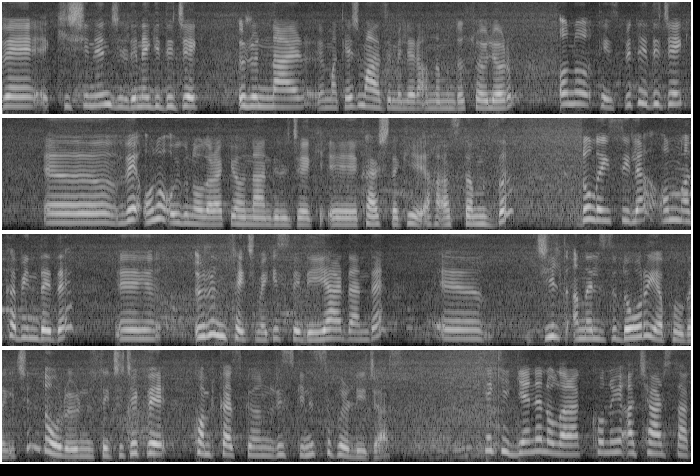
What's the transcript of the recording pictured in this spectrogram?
ve kişinin cildine gidecek ürünler, e, makyaj malzemeleri anlamında söylüyorum. Onu tespit edecek e, ve ona uygun olarak yönlendirecek e, karşıdaki hastamızı. Dolayısıyla onun akabinde de e, ürün seçmek istediği yerden de e, cilt analizi doğru yapıldığı için doğru ürünü seçecek ve komplikasyon riskini sıfırlayacağız. Peki genel olarak konuyu açarsak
